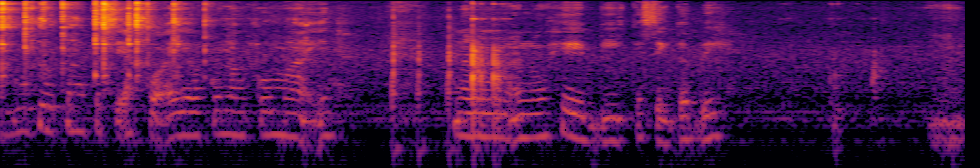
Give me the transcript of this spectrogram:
Nagugutom kasi ako. Ayaw ko nang kumain ng ano, heavy kasi gabi. Ayan.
